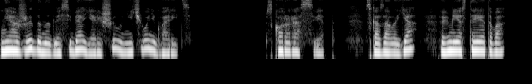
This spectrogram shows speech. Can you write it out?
Неожиданно для себя я решила ничего не говорить. «Скоро рассвет», — сказала я вместо этого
